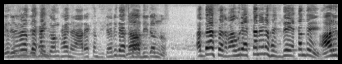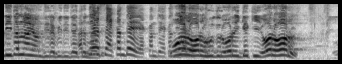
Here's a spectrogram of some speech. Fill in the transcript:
জিরা ফি দিতাম দেখাই। জন খাই না আর একান জিরা বি দেছ না দিতাম না। আর দেছ স্যার বাবুর একান না সাইজ দে একান দে। আরে দিতাম না আমি জিরা ফি দিতে আর দেছ একান দে একান দে ওর ওর হুজুর ওর ইকে কি? ওর ওর। ও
